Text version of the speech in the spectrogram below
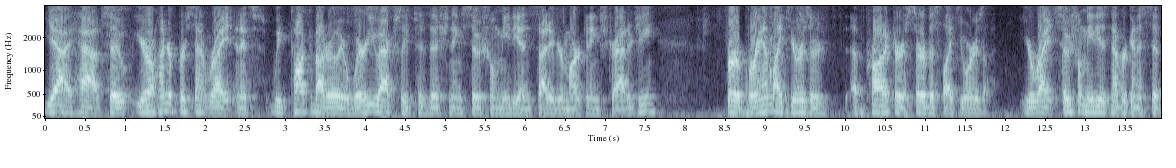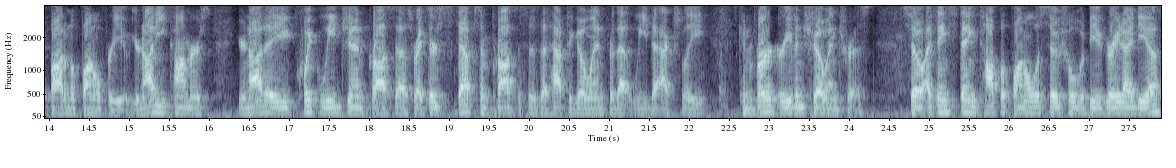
Yeah, I have. So you're 100% right. And it's, we talked about earlier, where are you actually positioning social media inside of your marketing strategy? For a brand like yours or a product or a service like yours, you're right. Social media is never going to sit bottom of funnel for you. You're not e commerce. You're not a quick lead gen process, right? There's steps and processes that have to go in for that lead to actually convert or even show interest. So I think staying top of funnel with social would be a great idea.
